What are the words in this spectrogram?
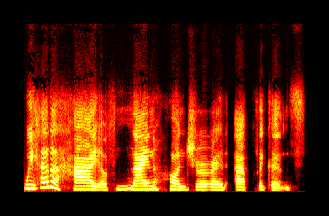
we had a high of 900 applicants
